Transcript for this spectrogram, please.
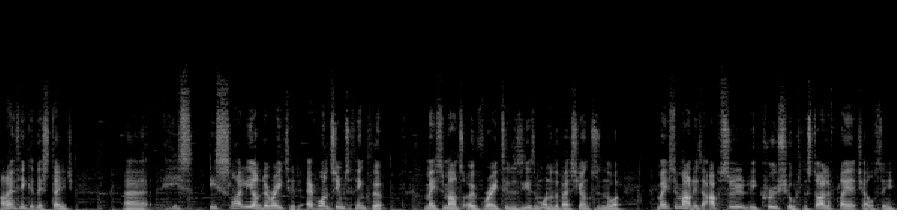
I don't think at this stage uh, he's he's slightly underrated. Everyone seems to think that Mason Mount's overrated as he isn't one of the best youngsters in the world. Mason Mount is absolutely crucial to the style of play at Chelsea,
